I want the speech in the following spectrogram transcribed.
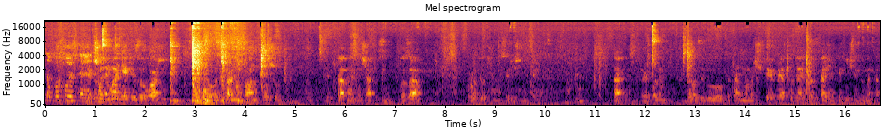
Там проходить, е, Якщо немає ніяких зауважень до цього детального плану, прошу депутатам визначатися. Хто за, проти, утримався рішення прийнято. до розгляду питання номер 4 порядку денного про затвердження технічних документа-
